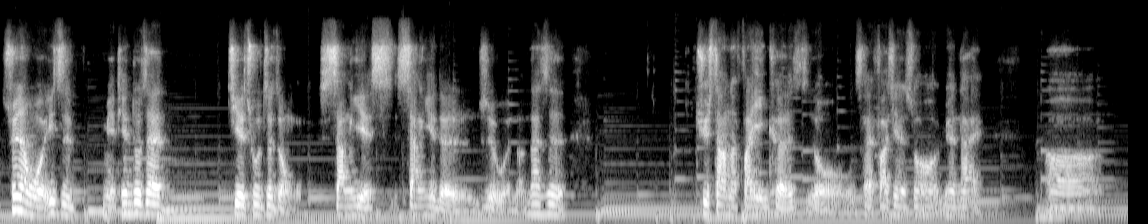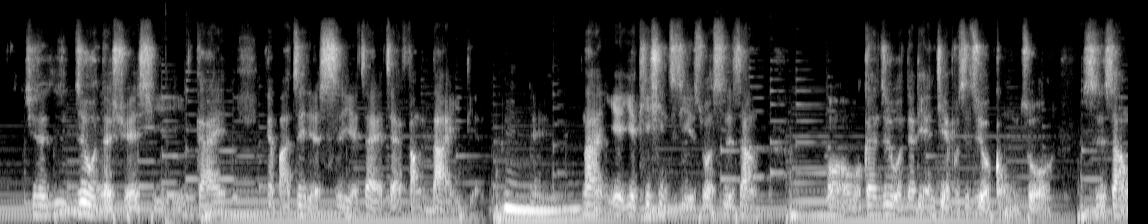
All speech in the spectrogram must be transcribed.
虽然我一直每天都在接触这种商业商业的日文了，但是去上了翻译课之后，我才发现说，原来，呃，其实日日文的学习应该要把自己的视野再再放大一点。嗯，那也也提醒自己说，事实上，我我跟日文的连接不是只有工作，事实上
